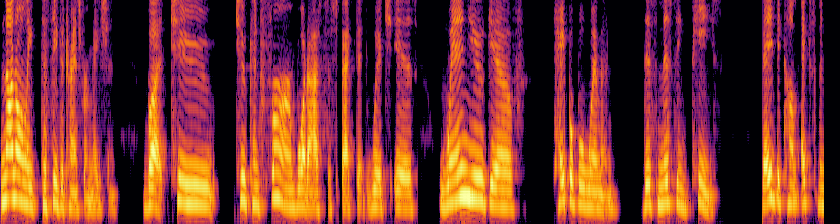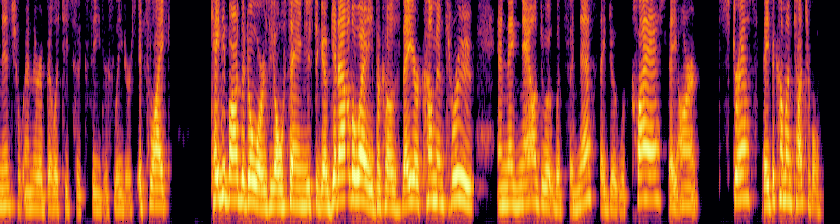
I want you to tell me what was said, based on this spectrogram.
Not only to see the transformation, but to to confirm what I suspected, which is when you give capable women this missing piece, they become exponential in their ability to succeed as leaders. It's like Katie bar the doors, the old saying used to go, get out of the way because they are coming through and they now do it with finesse, they do it with class, they aren't stressed, they become untouchable,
